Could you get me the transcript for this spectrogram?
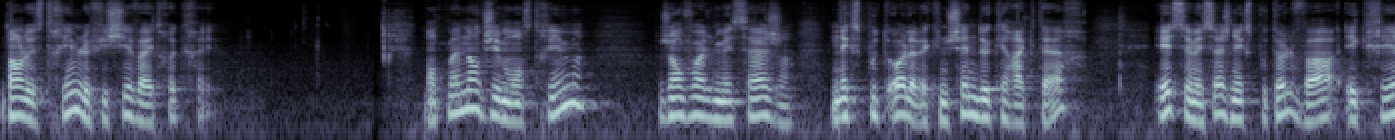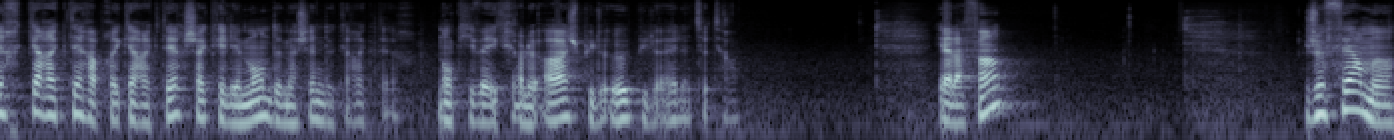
dans le stream, le fichier va être créé. Donc maintenant que j'ai mon stream, j'envoie le message nextPutAll avec une chaîne de caractères, et ce message nextPutAll va écrire caractère après caractère chaque élément de ma chaîne de caractères. Donc il va écrire le H, puis le E, puis le L, etc. Et à la fin, je ferme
